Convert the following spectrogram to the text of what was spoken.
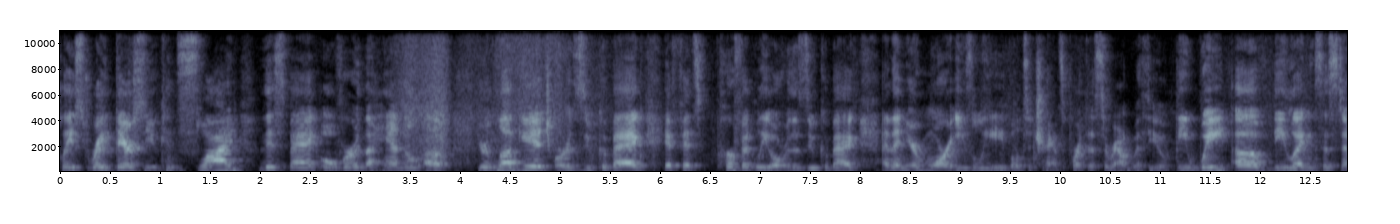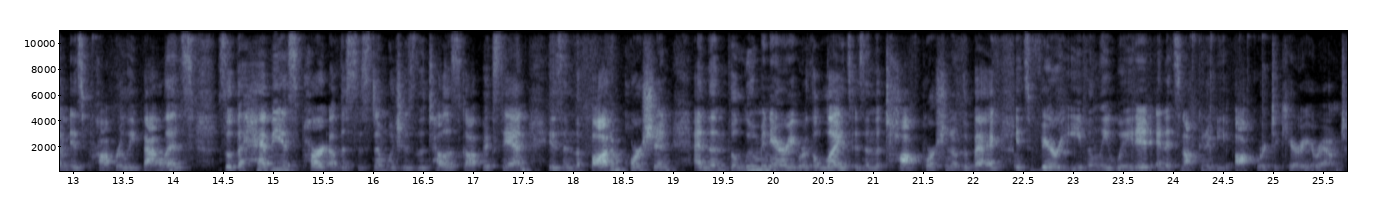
placed right there so you can slide this bag over the handle of your luggage or a Zuca bag. It fits perfectly over the Zuca bag and then you're more easily able to transport this around with you. The weight of the lighting system is properly balanced. So the heaviest part of the system, which is the telescopic stand, is in the bottom portion and then the luminary or the lights is in the top portion of the bag. It's very evenly weighted and it's not gonna be awkward to carry around.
